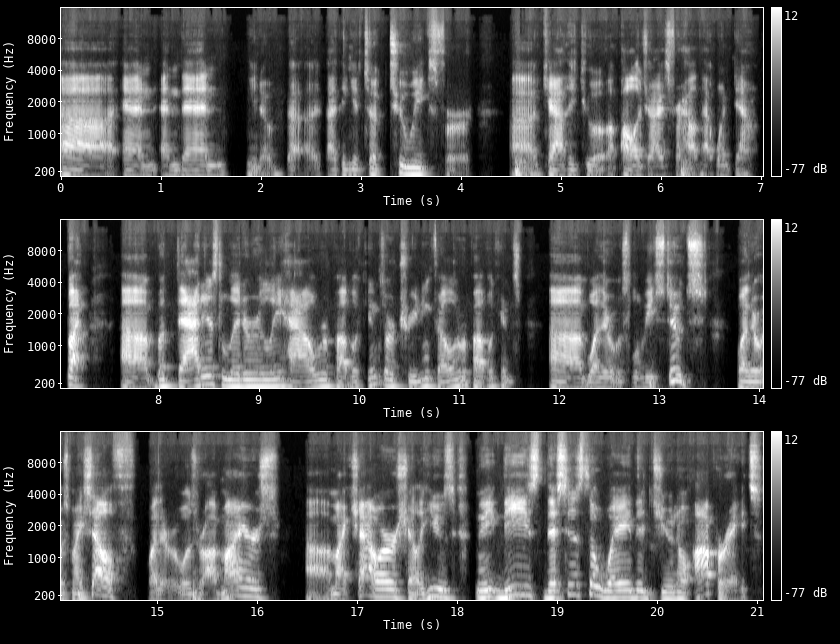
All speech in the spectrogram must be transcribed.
Uh, and and then you know, uh, I think it took two weeks for uh, Cathy to apologize for how that went down, but. Uh, but that is literally how Republicans are treating fellow Republicans, um, whether it was Louise Stutes, whether it was myself, whether it was Rob Myers, uh, Mike Shower, Shelley Hughes. These, this is the way that Juneau operates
